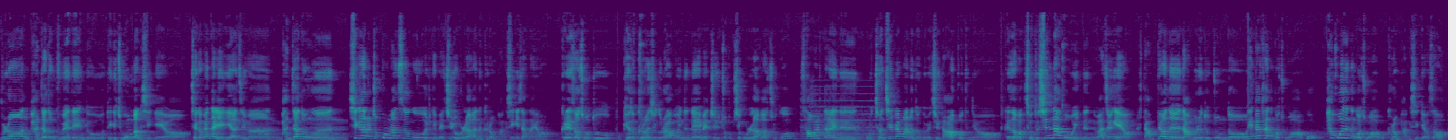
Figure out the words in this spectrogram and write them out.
물론 반자동 구매 대행도 되게 좋은 방식이에요. 제가 맨날 얘기하지만 반자동은 시간을 조금만 쓰고 이렇게 매출이 올라가는 그런 방식이잖아요. 그래서 저도 계속 그런 식으로 하고 있는데 매출이 조금씩 올라가지고 4월 달에는 5,700만 원 정도 매출이 나왔거든요. 그래서 막 저도 신나고 있는 와중에요. 남편은 아무래도 좀 더 생각하는 거 좋아하고 파고드는 거 좋아하고 그런 방식이어서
